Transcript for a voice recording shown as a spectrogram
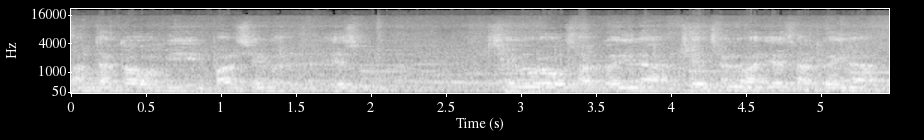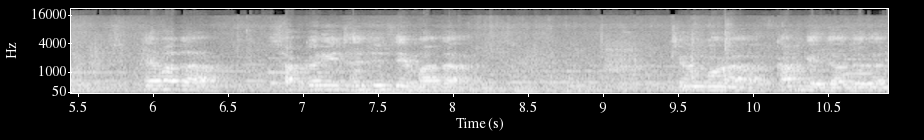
안타까움이 발생을 했습니다. 세월호 사건이나 개천 화재 사건이나 해마다 사건이 터질 때마다 정부나 관계자들은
